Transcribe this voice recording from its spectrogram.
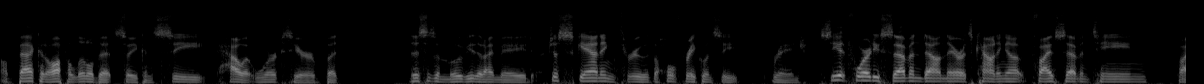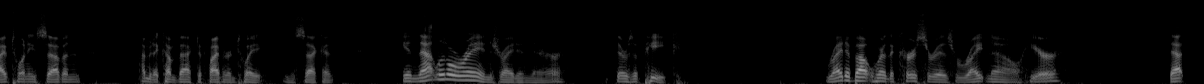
I'll back it off a little bit so you can see how it works here, but this is a movie that I made just scanning through the whole frequency range. See at 487 down there, it's counting up 517, 527. I'm going to come back to 528 in a second. In that little range right in there, there's a peak. Right about where the cursor is right now, here, that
